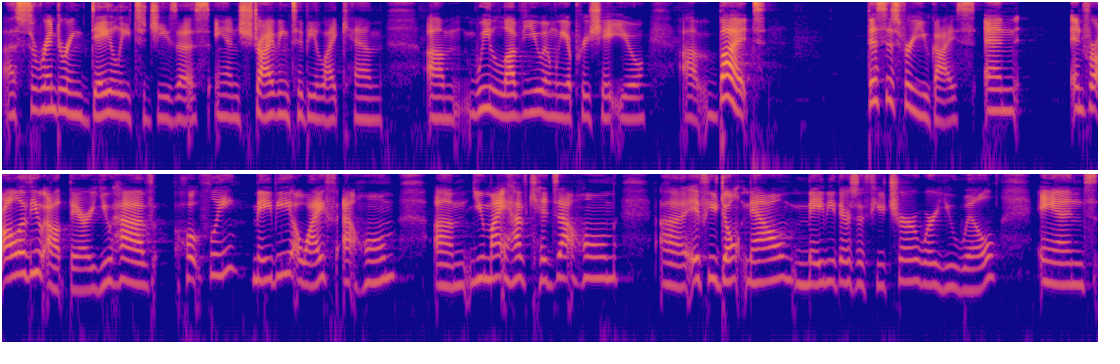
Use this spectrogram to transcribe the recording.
uh, surrendering daily to Jesus and striving to be like Him. Um, we love you and we appreciate you. Uh, but this is for you guys. And and for all of you out there, you have hopefully maybe a wife at home. Um, you might have kids at home. Uh, if you don't now, maybe there's a future where you will. And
